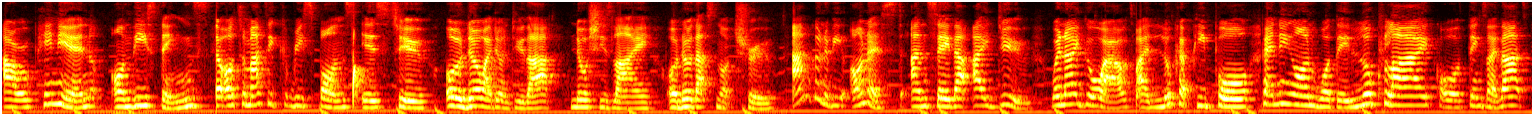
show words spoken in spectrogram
our opinion on these things, the automatic response is to, oh no, I don't do that. No, she's lying. Oh no, that's not true. I'm gonna be honest and say that I do. When I go out, I look at people, depending on what they look like or things like that,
